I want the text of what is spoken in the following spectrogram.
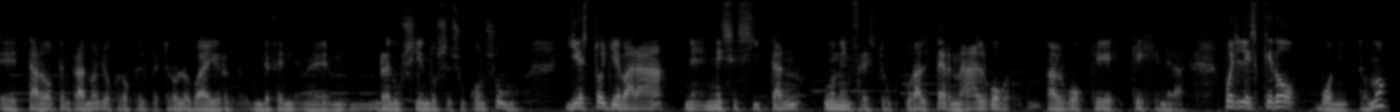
eh, tarde o temprano yo creo que el petróleo va a ir eh, reduciéndose su consumo. Y esto llevará, ne- necesitan una infraestructura alterna, algo, algo que, que generar. Pues les quedó bonito, ¿no?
